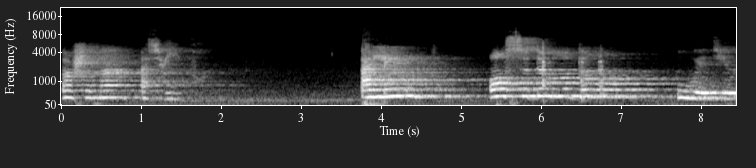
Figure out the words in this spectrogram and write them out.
un chemin à suivre aller en se demandant où est Dieu,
